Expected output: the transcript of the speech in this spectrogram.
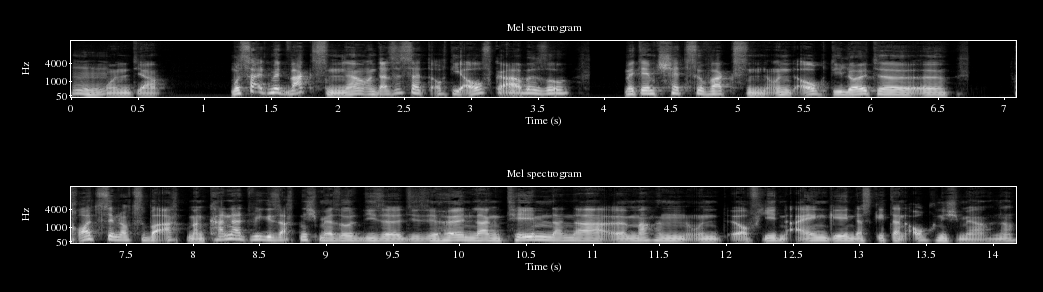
Mhm. Und ja, muss halt mit wachsen, ne? Und das ist halt auch die Aufgabe, so mit dem Chat zu wachsen und auch die Leute äh, trotzdem noch zu beachten. Man kann halt, wie gesagt, nicht mehr so diese, diese höllenlangen Themen dann da äh, machen und auf jeden eingehen. Das geht dann auch nicht mehr, ne?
